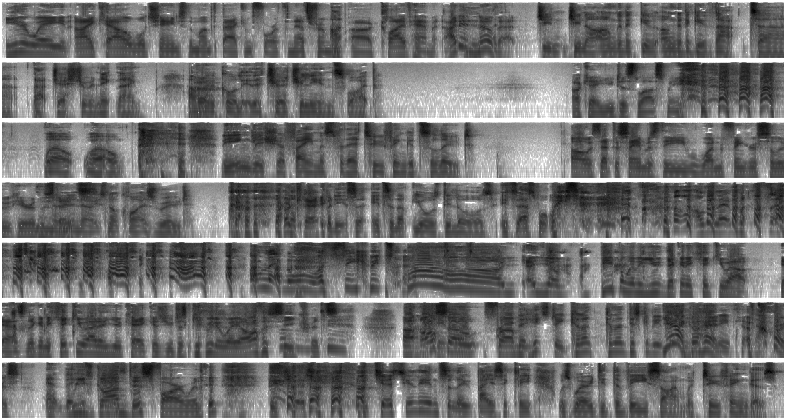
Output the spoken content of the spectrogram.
Either way, in iCal will change the month back and forth, and that's from uh, Clive Hammett. I didn't know that. Do you, do you know? I'm going to give. I'm going to give that uh, that gesture a nickname. I'm going to call it the Churchillian swipe. Okay, you just lost me. Well, well, the English are famous for their two-fingered salute. oh, is that the same as the one finger salute here in the No, states? no, no. It's not quite as rude. Okay. but it's a, it's an up yours Delors. It's that's what we say. I'm letting myself. I'm letting all my secrets out. oh, you know, people in the U, they're going to kick you out. Yes, they're going to kick you out of the UK because you're just giving away all the secrets. Uh, also, from the history. Can I can I just give you? A bit yeah, of go ahead. Of about course, Uh, we've gone is- this far with it. The, Church, the Churchillian salute basically was where he did the V sign with two fingers.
